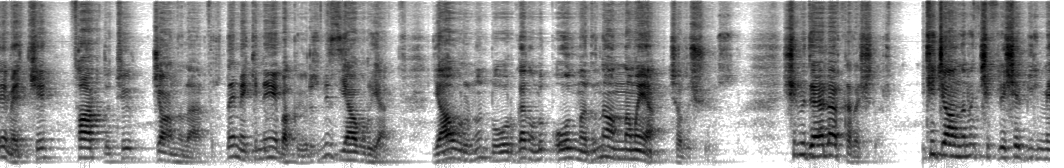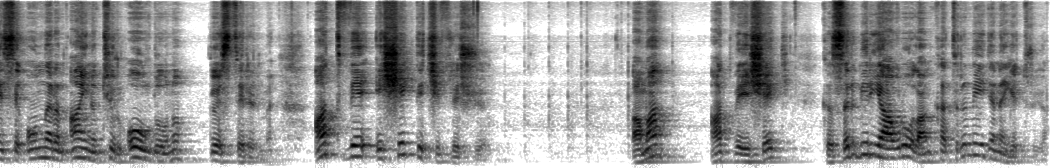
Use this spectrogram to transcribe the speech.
demek ki farklı tür canlılardır. Demek ki neye bakıyoruz biz? Yavruya. Yavrunun doğurgan olup olmadığını anlamaya çalışıyoruz. Şimdi değerli arkadaşlar, iki canlının çiftleşebilmesi onların aynı tür olduğunu gösterir mi? At ve eşek de çiftleşiyor. Ama at ve eşek kısır bir yavru olan katırı meydana getiriyor.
